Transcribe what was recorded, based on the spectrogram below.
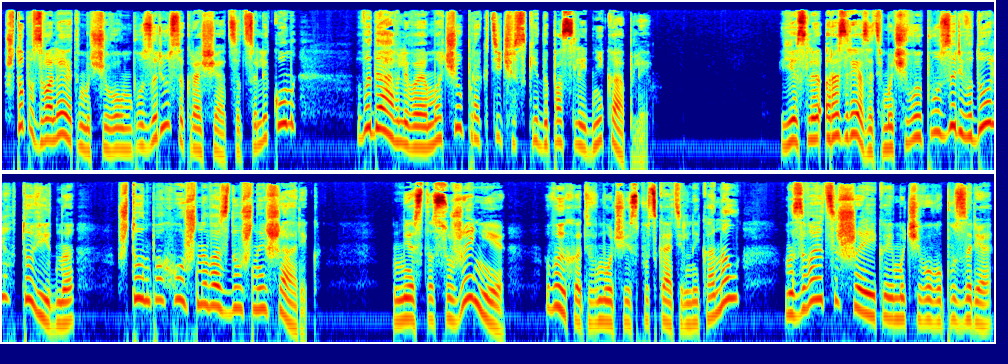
что позволяет мочевому пузырю сокращаться целиком, выдавливая мочу практически до последней капли. Если разрезать мочевой пузырь вдоль, то видно, что он похож на воздушный шарик. Место сужения, выход в мочеиспускательный канал, называется шейкой мочевого пузыря.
